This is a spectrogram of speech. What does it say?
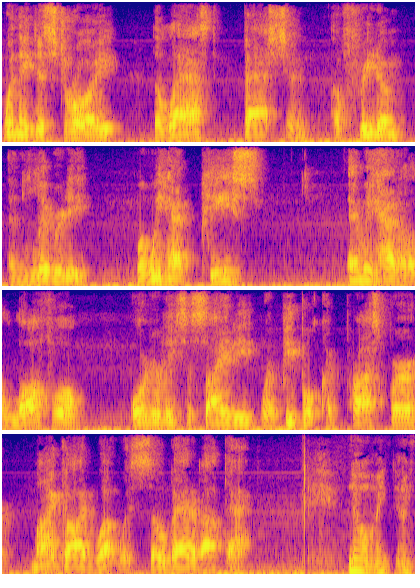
when they destroy the last bastion of freedom and liberty, when we had peace and we had a lawful, orderly society where people could prosper. My God, what was so bad about that? No, I, I,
